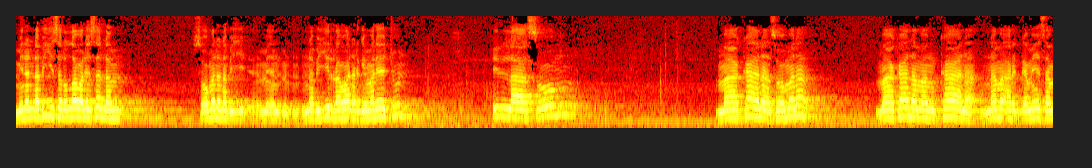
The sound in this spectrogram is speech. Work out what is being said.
min annabiyyi sala allahu alehi wasalam soomana nabiyyirraa waan argame malee jechuun illaa soomu maa kaana soomana maa kaana man kaana nama argamee san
